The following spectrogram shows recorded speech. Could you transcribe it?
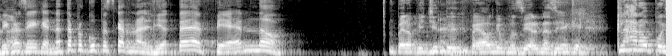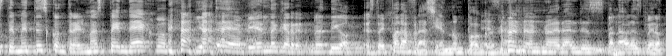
Dijo así que no te preocupes, carnal, yo te defiendo. Pero pinche tweet feo que pusieron así de que, claro, pues te metes contra el más pendejo. Yo te defiendo que... re-". No, digo, estoy parafraseando un poco. No, no, no eran esas palabras, pero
